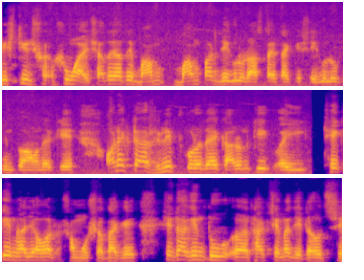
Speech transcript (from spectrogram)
বৃষ্টির সময়, সাথে সাথে বাম, বাম্পার যেগুলো রাস্তায় থাকে, সেগুলো কিন্তু আমাদেরকে অনেকটা রিলিফ করে দেয়, কারণ কি এই ঠেকে না যাওয়ার সমস্যা থাকে। সেটা কিন্তু থাকছে না। যেটা হচ্ছে,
